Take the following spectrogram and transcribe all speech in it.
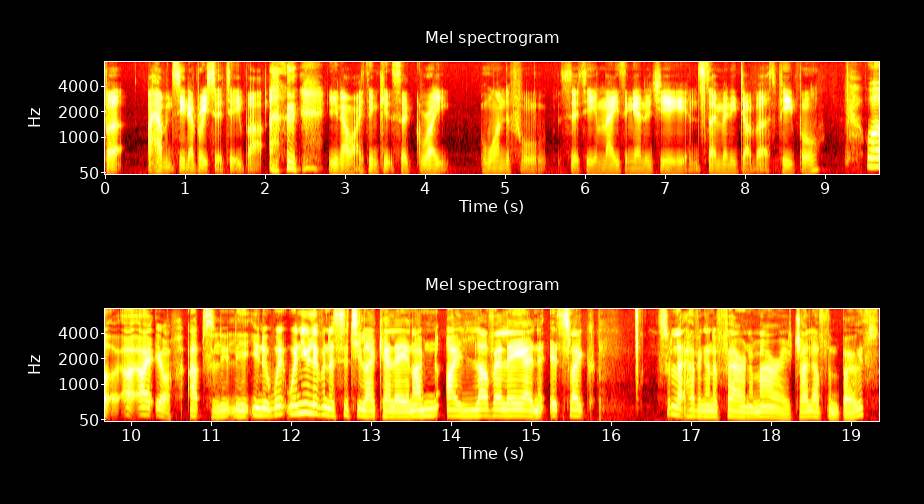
but I haven't seen every city, but you know, I think it's a great, wonderful city, amazing energy, and so many diverse people. Well, I, I yeah, absolutely. You know, when, when you live in a city like LA, and I'm I love LA, and it's like sort of like having an affair and a marriage. I love them both,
